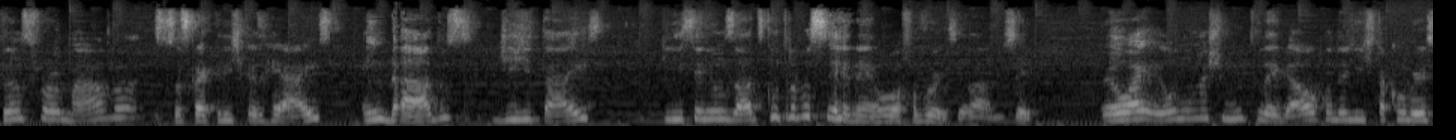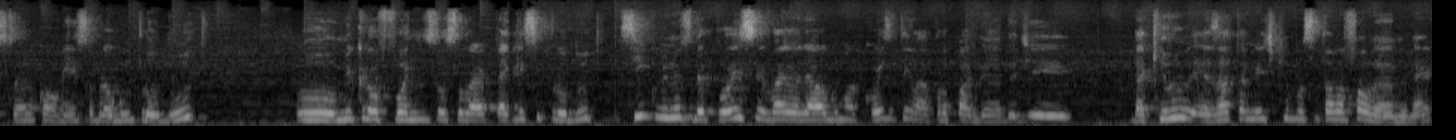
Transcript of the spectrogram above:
transformava suas características reais em dados digitais que seriam usados contra você, né, ou a favor, sei lá, não sei. Eu, eu não acho muito legal quando a gente está conversando com alguém sobre algum produto, o microfone do seu celular pega esse produto, cinco minutos depois você vai olhar alguma coisa, tem lá propaganda de daquilo exatamente que você estava falando, né?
